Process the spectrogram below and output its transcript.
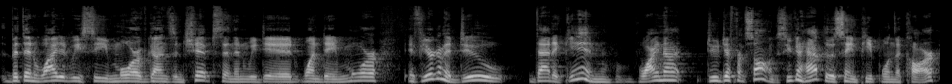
but then why did we see more of Guns and Ships and then we did One Day More? If you're going to do that again, why not do different songs? You can have those same people in the car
